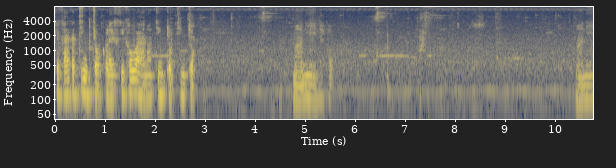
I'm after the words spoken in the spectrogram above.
คล้ายๆกับจิ้งจกอะไรที่เขาว่าเนาะจิ้งจกจิ้งจก มานี่นะครับ มานี่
